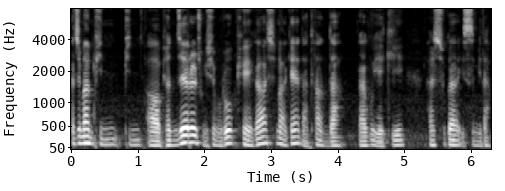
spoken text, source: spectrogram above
하지만 빈, 빈, 어, 변제를 중심으로 피해가 심하게 나타난다라고 얘기할 수가 있습니다.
